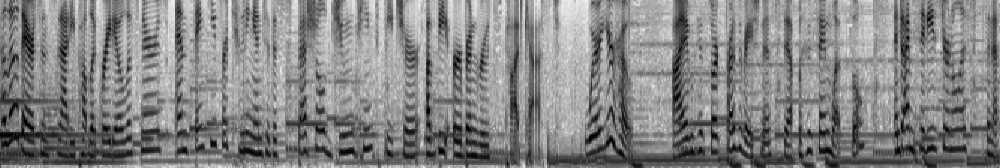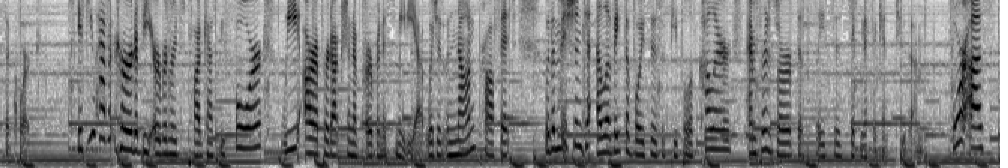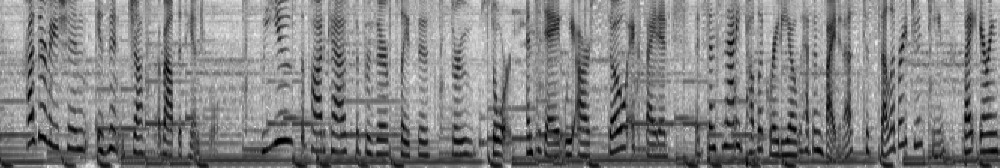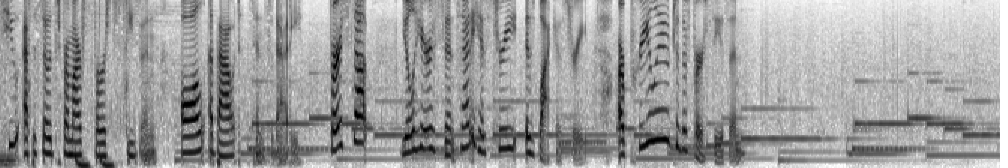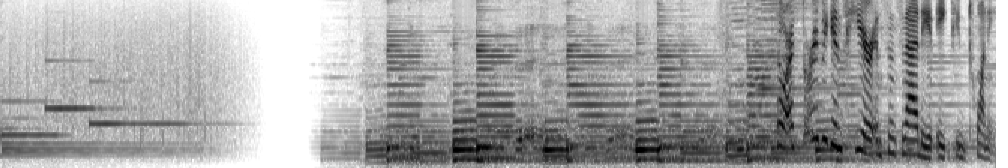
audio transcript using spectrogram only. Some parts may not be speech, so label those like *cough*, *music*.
Hello there, Cincinnati Public Radio listeners, and thank you for tuning into this special Juneteenth feature of the Urban Roots podcast. We're your hosts. I'm historic preservationist Deqa Hussein Wetzel. And I'm cities journalist Vanessa Quirk. If you haven't heard of the Urban Roots podcast before, we are a production of Urbanist Media, which is a nonprofit with a mission to elevate the voices of people of color and preserve the places significant to them. For us, preservation isn't just about the tangible. We use the podcast to preserve places through story. And today we are so excited that Cincinnati Public Radio has invited us to celebrate Juneteenth by airing two episodes from our first season, all about Cincinnati. First up, you'll hear Cincinnati History is Black History, our prelude to the first season. So, our story begins here in Cincinnati in 1820,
